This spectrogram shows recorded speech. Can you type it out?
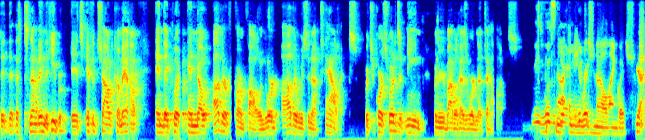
That's not in the Hebrew. It's if a child come out, and they put and no other harm following. The word other was in italics, which of course, what does it mean when your Bible has a word in italics? It means it's not in the original language. Yeah,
